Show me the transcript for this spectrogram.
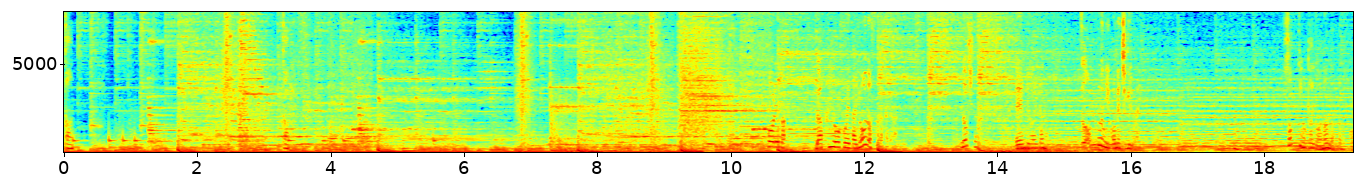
たたこれが落葉を超えた世の姿だどうした遠慮はいらない存分に褒めちぎるがいい、うん、さっきの態度は何だったのか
